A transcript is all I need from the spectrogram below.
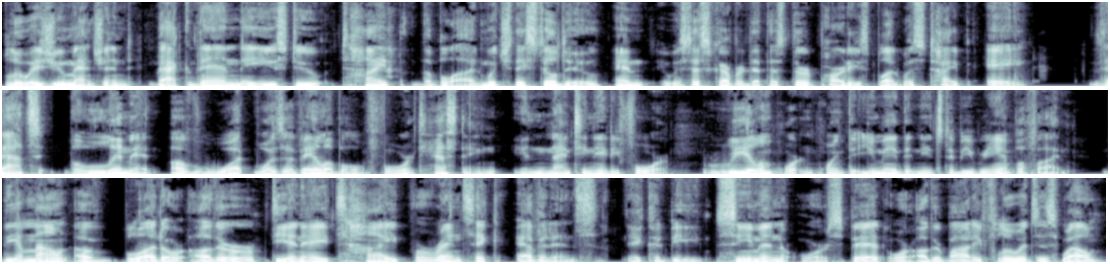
Blue, as you mentioned, back then they used to type the blood, which they still do, and it was discovered that this third party's blood was type A. That's the limit of what was available for testing in 1984. Real important point that you made that needs to be reamplified. The amount of blood or other DNA type forensic evidence, it could be semen or spit or other body fluids as well,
